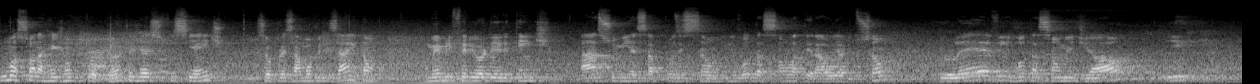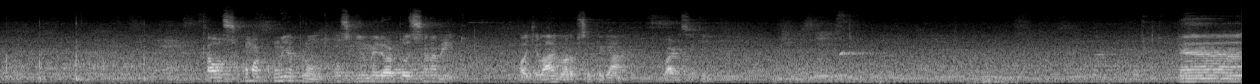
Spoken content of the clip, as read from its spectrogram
uma só na região do trocante já é suficiente. Se eu precisar mobilizar, então o membro inferior dele tente a assumir essa posição em rotação lateral e abdução, eu levo em rotação medial e calço com uma cunha, pronto, consegui um melhor posicionamento. Pode ir lá agora para você pegar, guarda esse aqui. É,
